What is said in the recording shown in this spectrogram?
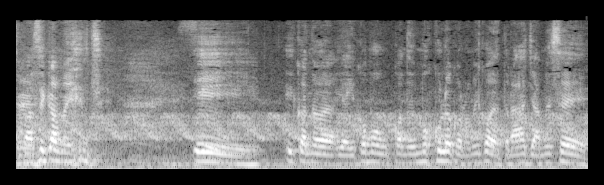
Sí. básicamente. Y, y cuando y hay como cuando hay un músculo económico detrás, llámese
